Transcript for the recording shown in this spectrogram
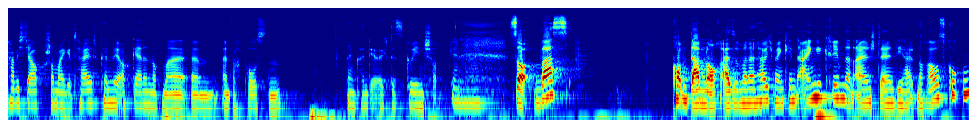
Habe ich ja auch schon mal geteilt. Können wir auch gerne nochmal ähm, einfach posten. Dann könnt ihr euch das Screenshot. Genau. So, was kommt dann noch? Also dann habe ich mein Kind eingecremt an allen Stellen, die halt noch rausgucken.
